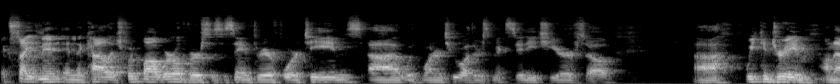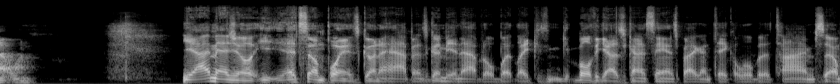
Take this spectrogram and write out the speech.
excitement in the college football world versus the same three or four teams uh, with one or two others mixed in each year. So uh, we can dream on that one. Yeah, I imagine at some point it's going to happen. It's going to be inevitable. But like both you guys are kind of saying, it's probably going to take a little bit of time. So,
